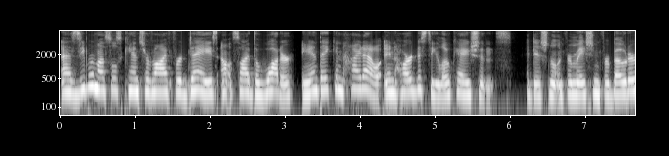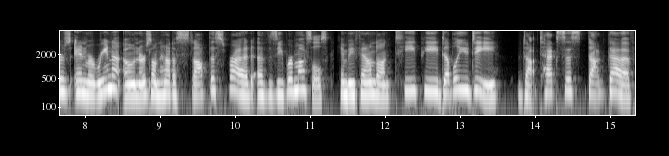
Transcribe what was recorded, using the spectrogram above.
as zebra mussels can survive for days outside the water and they can hide out in hard to see locations. Additional information for boaters and marina owners on how to stop the spread of zebra mussels can be found on tpwd tpwd.texas.gov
